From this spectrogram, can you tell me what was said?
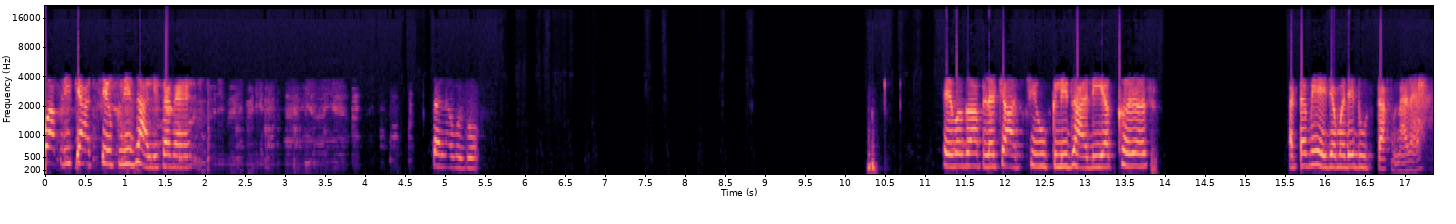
आपली चाट शेवकली झाली का नाही? चला बघू. हे बघा आपल्या चहाची उकली झाली या खरंच. आता मी ह्याच्यामध्ये दूध टाकणार आहे.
